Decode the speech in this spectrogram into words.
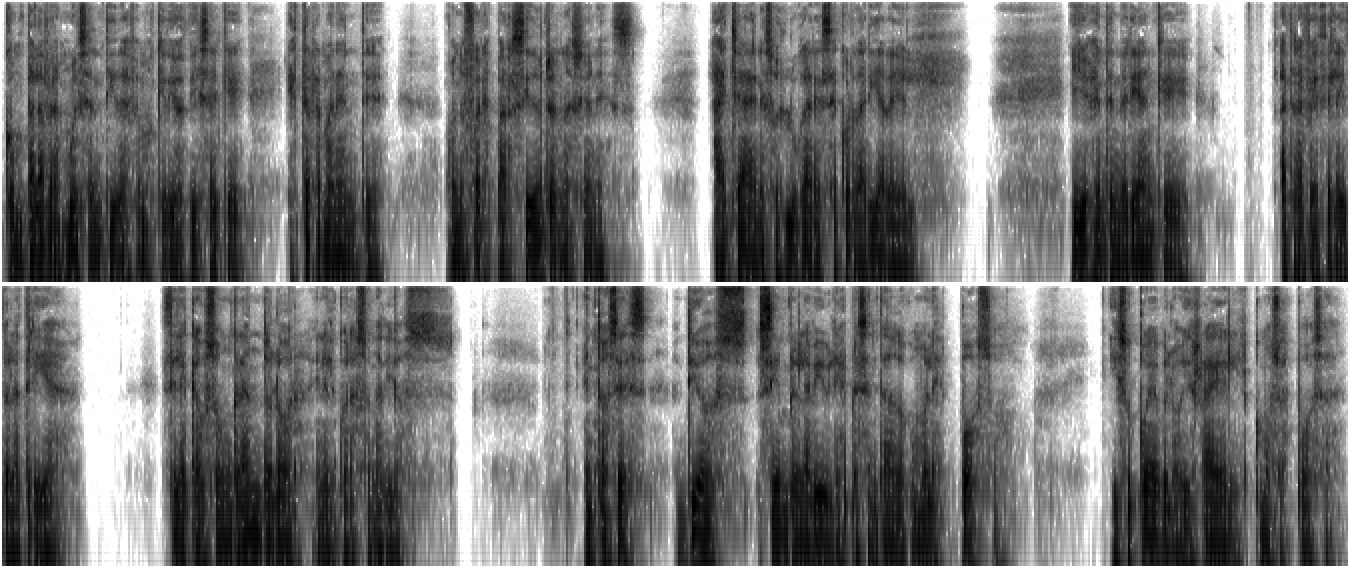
con palabras muy sentidas vemos que Dios dice que este remanente cuando fuera esparcido entre naciones, allá en esos lugares se acordaría de él. Y ellos entenderían que a través de la idolatría se le causó un gran dolor en el corazón a Dios. Entonces, Dios siempre en la Biblia es presentado como el esposo y su pueblo, Israel, como su esposa.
